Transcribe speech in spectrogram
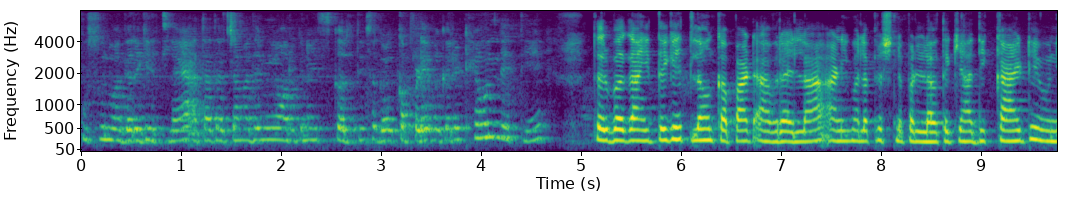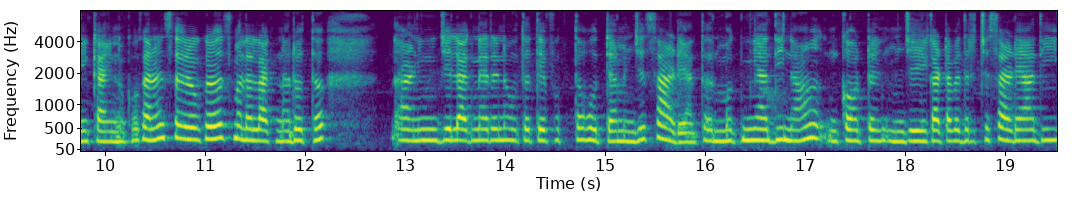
पुसून वगैरे घेतलं आहे आता त्याच्यामध्ये मी ऑर्गनाईज करते सगळं कपडे वगैरे ठेवून देते. तर बघा इथे घेतलं कपाट आवरायला आणि मला प्रश्न पडला होता की आधी काय ठेवू नये काय नको? कारण सगळंच मला लागणार होतं. आणि जे लागणारं नव्हतं ते फक्त होत्या म्हणजे साड्या. तर मग मी आधी ना कॉटन म्हणजे काटाबदरच्या साड्या आधी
